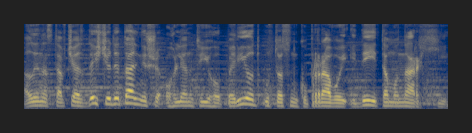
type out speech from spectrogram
але настав час дещо детальніше оглянути його період у стосунку правої ідеї та монархії.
